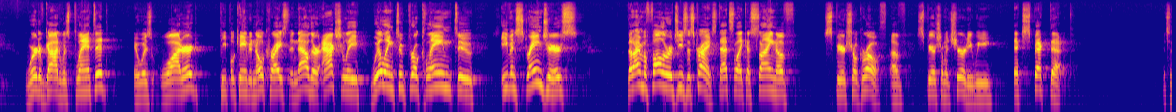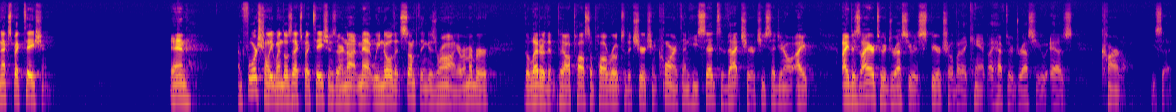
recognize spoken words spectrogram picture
word of God was planted, it was watered, people came to know Christ, and now they're actually willing to proclaim to even strangers that I'm a follower of Jesus Christ. That's like a sign of spiritual growth, of spiritual maturity. We expect that. It's an expectation. And unfortunately, when those expectations are not met, we know that something is wrong. I remember the letter that the Apostle Paul wrote to the church in Corinth, and he said to that church, he said, You know, I, I desire to address you as spiritual, but I can't. I have to address you as carnal, he said.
